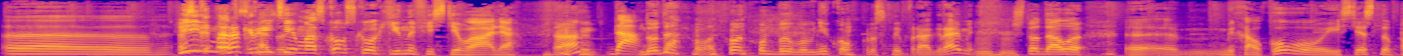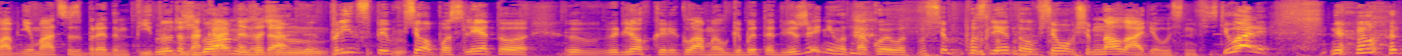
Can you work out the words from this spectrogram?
Э, Фильм «Открытие. Московского кинофестиваля». А? Да. Ну да, он, он- он был во внеконкурсной программе, что дало э, Михалкову, естественно, пообниматься с Брэдом Питтом. Ну, это же главное, камеру, да. зачем- В принципе, все, после этого легкой рекламы ЛГБТ-движения, вот такой вот, все, после этого все, в общем, наладилось на фестивале. Вот.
